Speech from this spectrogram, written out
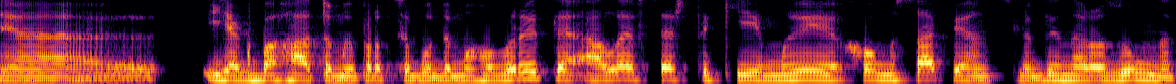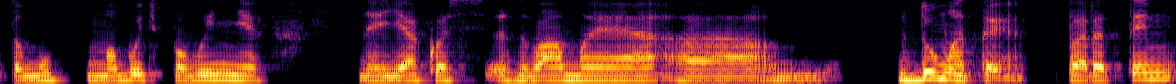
е, як багато ми про це будемо говорити, але все ж таки ми Homo sapiens, людина розумна, тому, мабуть, повинні якось з вами е, думати перед тим,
